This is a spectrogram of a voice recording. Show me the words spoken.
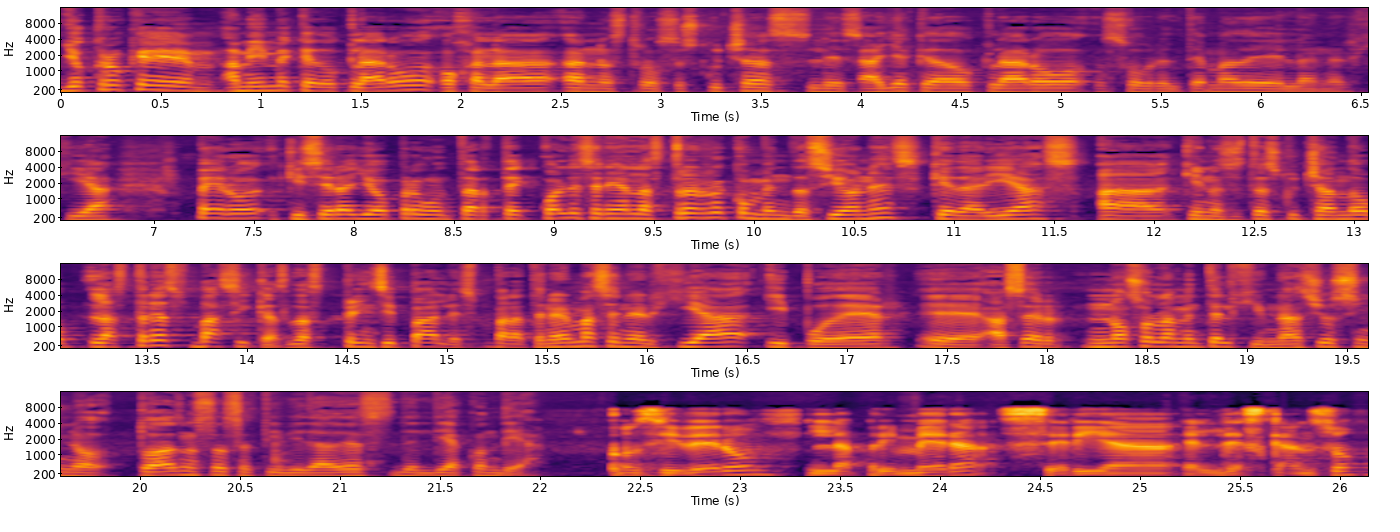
yo creo que a mí me quedó claro, ojalá a nuestros escuchas les haya quedado claro sobre el tema de la energía, pero quisiera yo preguntarte cuáles serían las tres recomendaciones que darías a quien nos está escuchando, las tres básicas, las principales, para tener más energía y poder eh, hacer no solamente el gimnasio, sino todas nuestras actividades del día con día. Considero la primera sería el descanso.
